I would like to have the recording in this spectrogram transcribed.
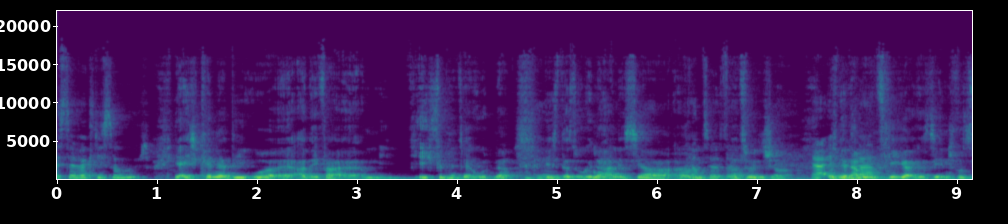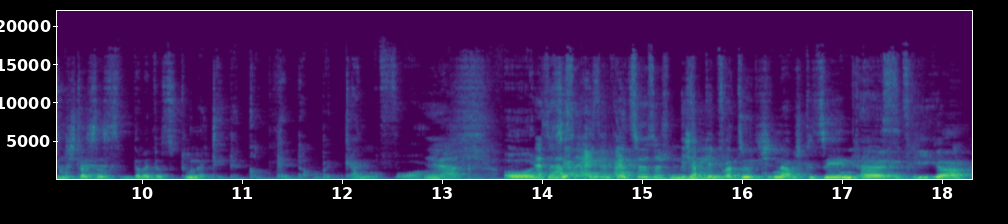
Ist der wirklich so gut? Ja, ich kenne ja die Uhr, äh, also ich, war, ähm, ich finde es sehr gut, ne? Okay. Das Original ist ja ähm, Französisch. französischer. Ja, ich und den habe ich im Flieger gesehen. Ich wusste nicht, dass das damit was zu tun hat. Der kommt mir doch bekannt vor. Ja. Und Also hast ist du erst eigentlich den französischen Ich habe den französischen habe ich gesehen äh, im Flieger.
